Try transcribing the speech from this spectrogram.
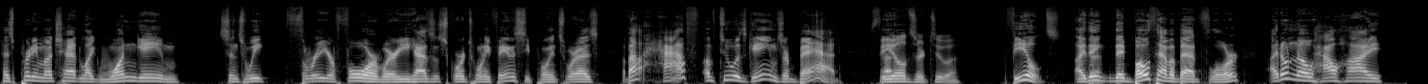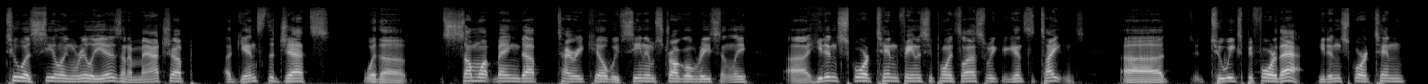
has pretty much had like one game since week three or four where he hasn't scored 20 fantasy points, whereas about half of Tua's games are bad. Fields or Tua? Fields. I think they both have a bad floor. I don't know how high Tua's ceiling really is in a matchup against the Jets with a somewhat banged up Tyreek Hill. We've seen him struggle recently. Uh, he didn't score 10 fantasy points last week against the Titans. Uh, two weeks before that, he didn't score 10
